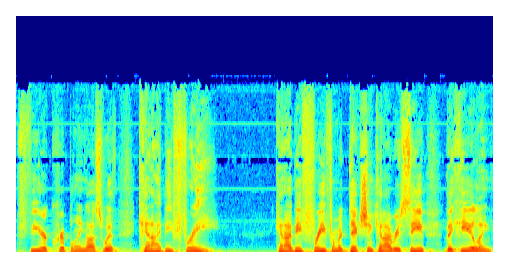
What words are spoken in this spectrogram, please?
Fear crippling us with can i be free? Can i be free from addiction? Can i receive the healing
